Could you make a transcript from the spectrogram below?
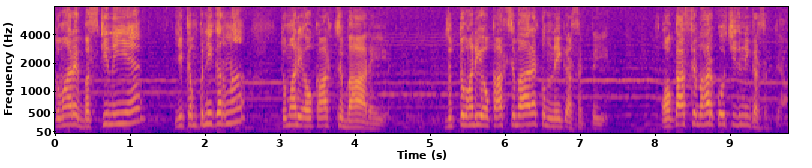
तुम्हारे बस की नहीं है, ये कंपनी करना तुम्हारी औकात से बाहर है ये। जब तुम्हारी औकात से बाहर है, तुम नहीं कर सकते ये। औकात से बाहर कोई चीज़ नहीं कर सकते आप।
